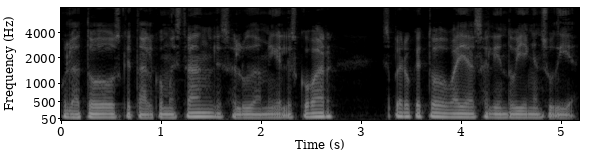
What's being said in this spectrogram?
Hola a todos, ¿qué tal? ¿Cómo están? Les saluda Miguel Escobar. Espero que todo vaya saliendo bien en su día.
